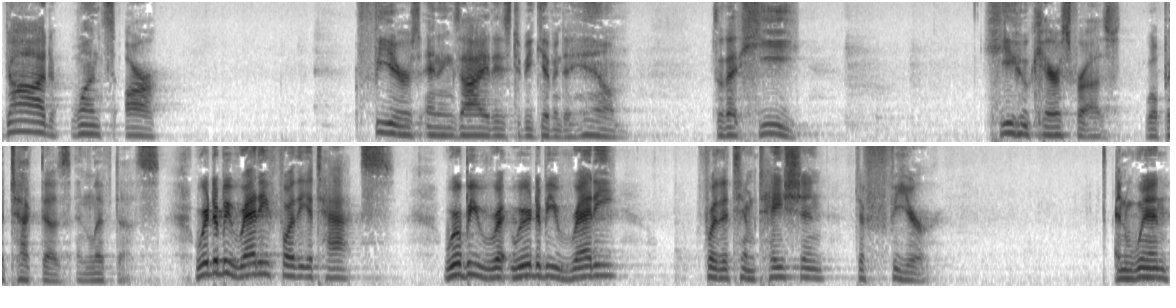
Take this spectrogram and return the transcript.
God wants our fears and anxieties to be given to him so that he he who cares for us will protect us and lift us. We're to be ready for the attacks. We're, be re- we're to be ready for the temptation to fear. And when,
